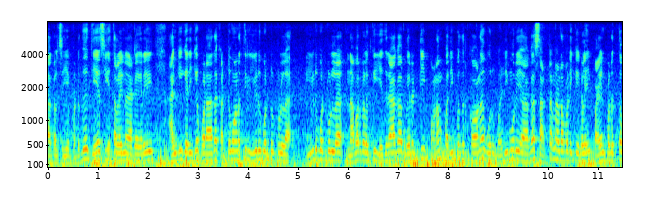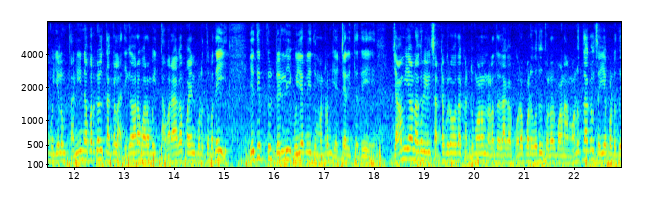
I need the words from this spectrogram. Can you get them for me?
தாக்கல் செய்யப்பட்டது. தேசிய தலைநகரில் அங்கீகரிக்கப்படாத கட்டுமானத்தில் ஈடுபட்டுள்ள ஈடுபட்டுள்ள நபர்களுக்கு எதிராக மிரட்டி பணம் பறிப்பதற்கான ஒரு வழிமுறையாக சட்ட நடவடிக்கைகளை பயன்படுத்த முயலும் தனிநபர்கள் தங்கள் அதிகார வரம்பை தவறாக பயன்படுத்துவதை எதிர்த்து டெல்லி உயர்நீதிமன்றம் எச்சரித்தது. ஜாமியா நகரில் சட்டவிரோத கட்டுமானம் நடந்ததாக கூறப்படுவது தொடர்பான மனு தாக்கல் செய்யப்பட்டது.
